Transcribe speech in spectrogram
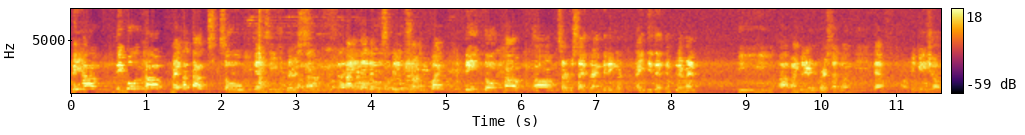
they have they both have meta tags. So you can see there's title and description, but they don't have um, server-side rendering. I didn't implement the uh, Angular Universal on the dev application.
